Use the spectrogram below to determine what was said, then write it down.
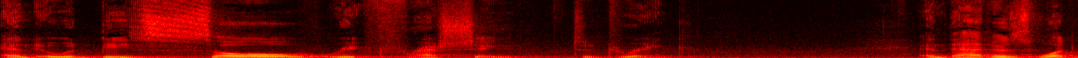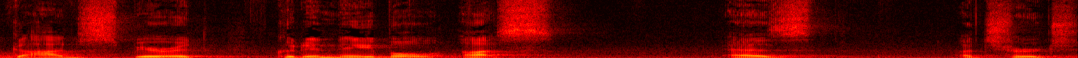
and it would be so refreshing to drink. And that is what God's Spirit could enable us as a church,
